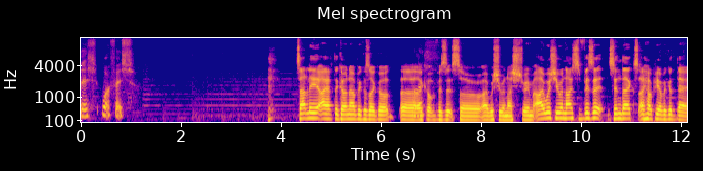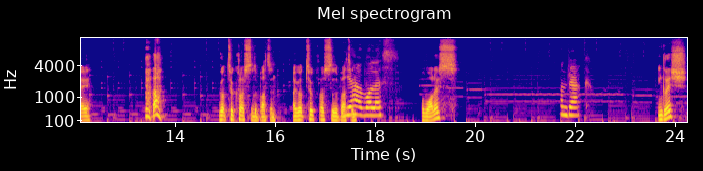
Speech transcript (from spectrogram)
Fish. What fish? Sadly, I have to go now because I got uh, I got visits. So I wish you a nice stream. I wish you a nice visit, Zindex. I hope you have a good day. Ah! I got too close to the button. I got too close to the button. Yeah, Wallace. Wallace, On Jack. English.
